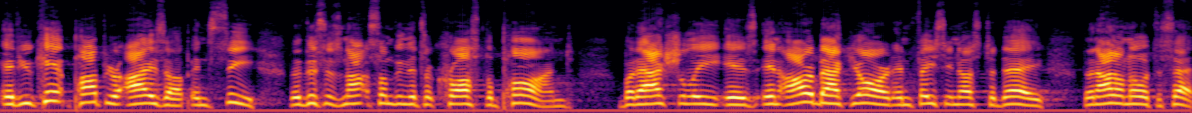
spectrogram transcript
if you can't pop your eyes up and see that this is not something that's across the pond, but actually is in our backyard and facing us today, then I don't know what to say.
